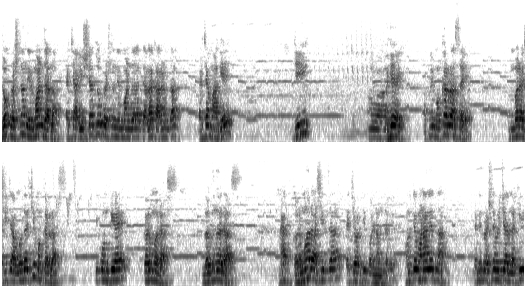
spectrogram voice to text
जो प्रश्न निर्माण झाला त्याच्या आयुष्यात जो प्रश्न निर्माण झाला त्याला कारण का? त्याच्यामागे जी हे आहे आपली मकर रास आहे कुंभराशीच्या अगोदरची मकर रास ती कोणती आहे? कर्मरास लग्न रास ह्या कर्मराशीचा त्याच्यावरती परिणाम झालेला आहे. म्हणून ते म्हणालेत ना त्यांनी प्रश्न विचारला की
